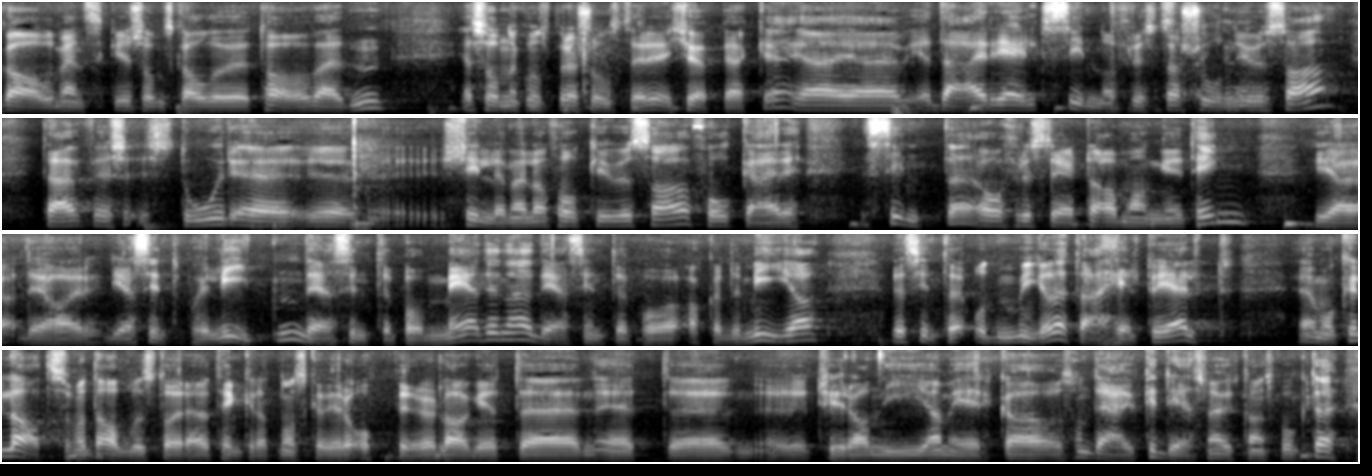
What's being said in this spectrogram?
gale mennesker som skal ta over verden. Sånne konspirasjonsteorier kjøper jeg ikke. Jeg, jeg, det er reelt sinne og frustrasjon i USA. Det er stor skille mellom folk i USA. Folk er sinte og frustrerte av mange ting. De er, de har, de er sinte på eliten, de er sinte på mediene, de er sinte på akademia. De er sinte, og mye av dette er helt reelt. Jeg må ikke late som at alle står her og tenker at nå skal vi gjøre opprør og lage et, et, et, et tyranni i Amerika. Og sånt. det er jo ikke det som er utgangspunktet.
